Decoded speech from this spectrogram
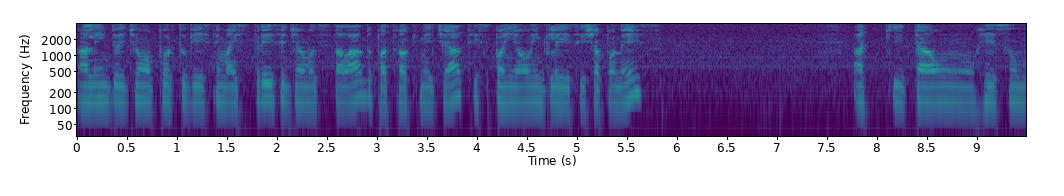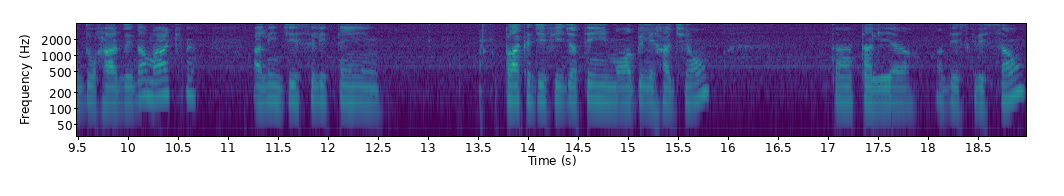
Além do idioma português, tem mais três idiomas instalados para troca imediata: espanhol, inglês e japonês. Aqui está um resumo do hardware da máquina. Além disso, ele tem placa de vídeo tem Mobile Radeon. Tá, tá ali a, a descrição.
